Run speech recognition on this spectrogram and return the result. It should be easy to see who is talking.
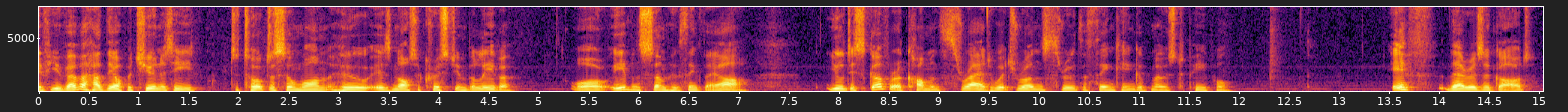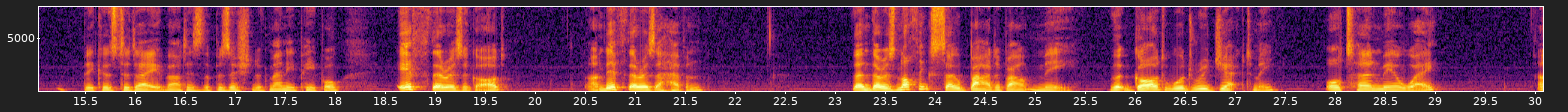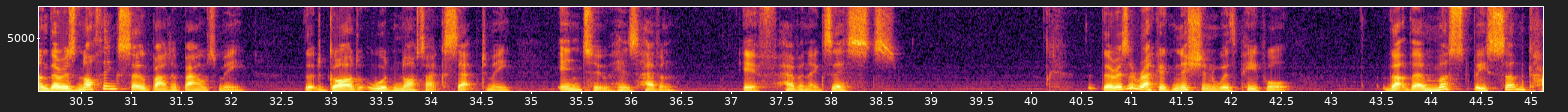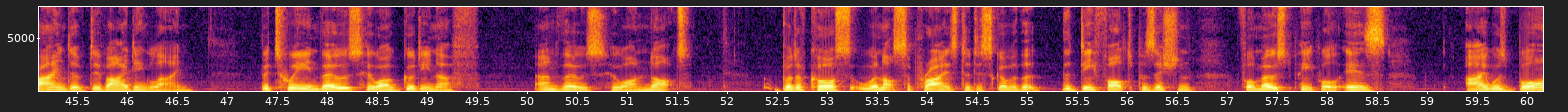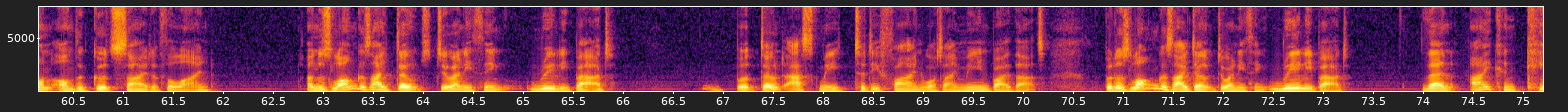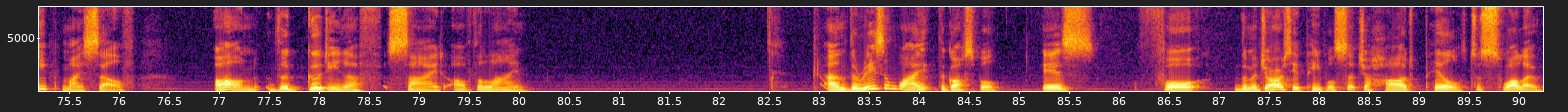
Speaker 1: if you've ever had the opportunity to talk to someone who is not a Christian believer, or even some who think they are, you'll discover a common thread which runs through the thinking of most people. If there is a God, because today that is the position of many people, if there is a God, and if there is a heaven, then there is nothing so bad about me that God would reject me or turn me away, and there is nothing so bad about me that God would not accept me into his heaven, if heaven exists. There is a recognition with people that there must be some kind of dividing line between those who are good enough and those who are not. But of course, we're not surprised to discover that the default position for most people is I was born on the good side of the line, and as long as I don't do anything really bad, but don't ask me to define what I mean by that, but as long as I don't do anything really bad, then I can keep myself on the good enough side of the line. And the reason why the gospel is for the majority of people such a hard pill to swallow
